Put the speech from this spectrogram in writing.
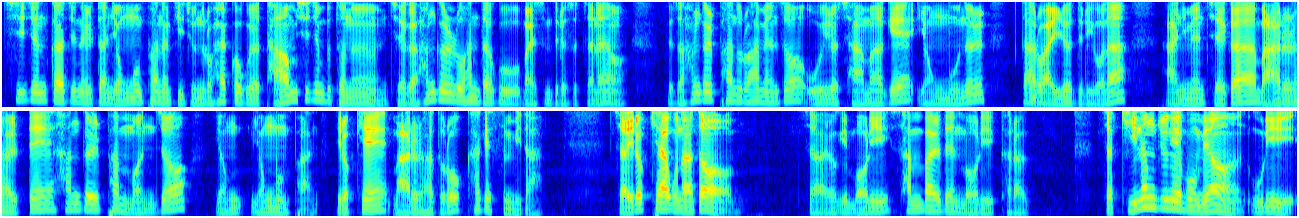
시즌까지는 일단 영문판을 기준으로 할 거고요. 다음 시즌부터는 제가 한글로 한다고 말씀드렸었잖아요. 그래서 한글판으로 하면서 오히려 자막에 영문을 따로 알려드리거나 아니면 제가 말을 할 때 한글판 먼저 영, 영문판 이렇게 말을 하도록 하겠습니다. 자 이렇게 하고 나서 자 여기 머리 산발된 머리카락 자 기능 중에 보면 우리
